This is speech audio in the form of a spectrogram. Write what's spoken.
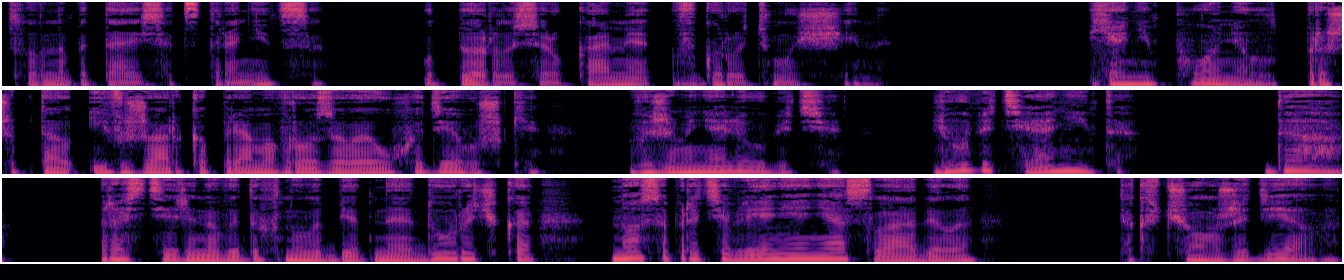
словно пытаясь отстраниться, уперлась руками в грудь мужчины. «Я не понял», — прошептал Ив жарко прямо в розовое ухо девушки — вы же меня любите. Любите, Анита?» «Да», — растерянно выдохнула бедная дурочка, но сопротивление не ослабило. «Так в чем же дело?»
